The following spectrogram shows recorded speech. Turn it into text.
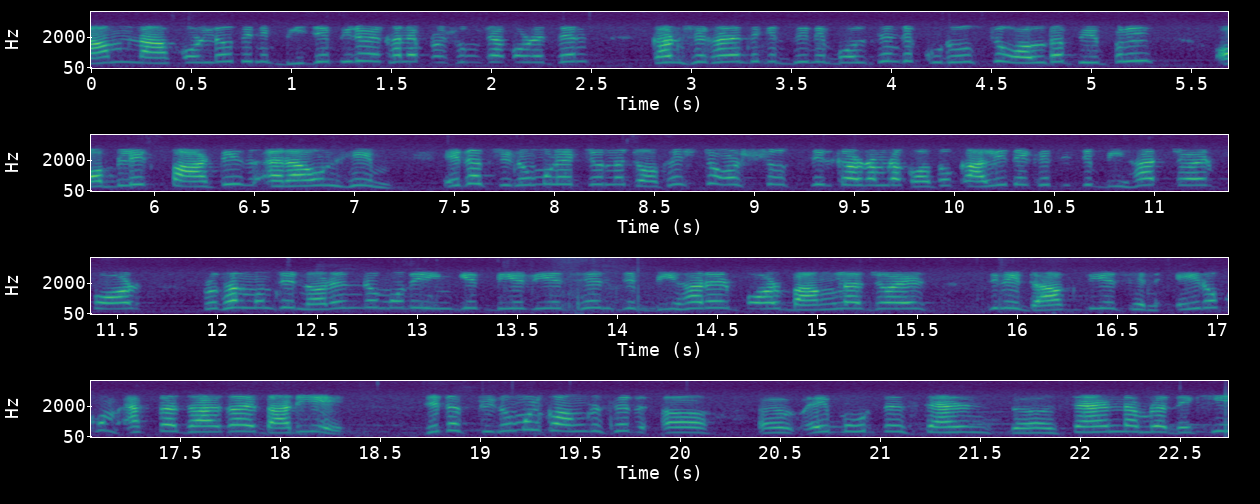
নাম না করলেও তিনি বিজেপিরও এখানে প্রশংসা করেছেন। কারণ সেখানে থেকে তিনি বলছেন যে kudos to all the people oblique parties around him এটা তৃণমূলের জন্য যথেষ্ট অস্বস্তির, কারণ আমরা গতকালই দেখেছি যে, বিহার জয়ের পর প্রধানমন্ত্রী নরেন্দ্র মোদী ইঙ্গিত দিয়ে দিয়েছেন যে, বিহারের পর বাংলা জয়ের তিনি ডাক দিয়েছেন। এইরকম একটা জায়গায় দাঁড়িয়ে যেটা তৃণমূল কংগ্রেসের এই মুহূর্তে স্ট্যান্ড স্ট্যান্ড আমরা দেখি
